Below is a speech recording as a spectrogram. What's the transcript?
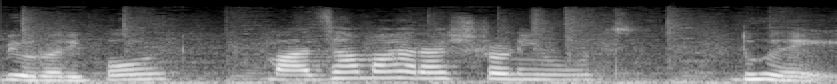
ब्युरो रिपोर्ट माझा महाराष्ट्र न्यूज धुळे.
